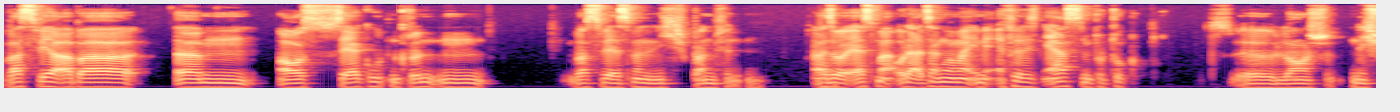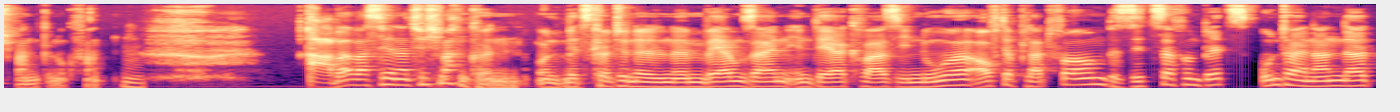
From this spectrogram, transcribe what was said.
Was wir aber ähm, aus sehr guten Gründen, was wir erstmal nicht spannend finden. Also erstmal, oder sagen wir mal, im, für den ersten Produktlaunch äh, nicht spannend genug fanden. Hm. Aber was wir natürlich machen können, und Bits könnte eine, eine, Währung sein, in der quasi nur auf der Plattform Besitzer von Bits untereinander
